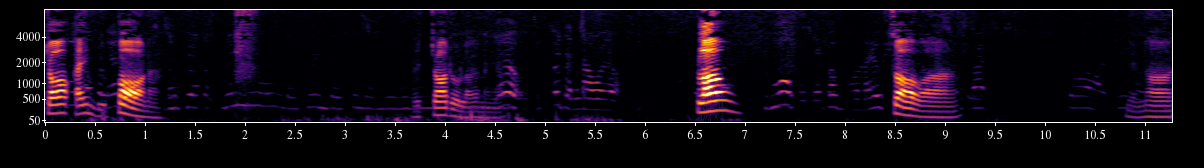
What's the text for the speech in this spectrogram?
cho cái bị bò nè để cho đồ lại này lâu. Cho à? Để nó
